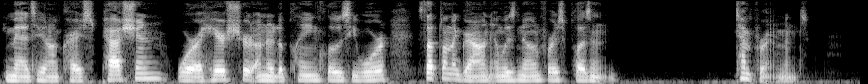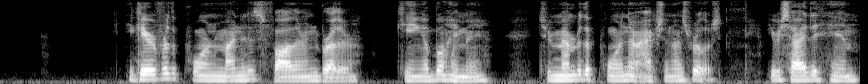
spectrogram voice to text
He meditated on Christ's passion, wore a hair shirt under the plain clothes he wore, slept on the ground, and was known for his pleasant temperament. He cared for the poor and reminded his father and brother, king of Bohemia, to remember the poor in their action as rulers. He recited the hymn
